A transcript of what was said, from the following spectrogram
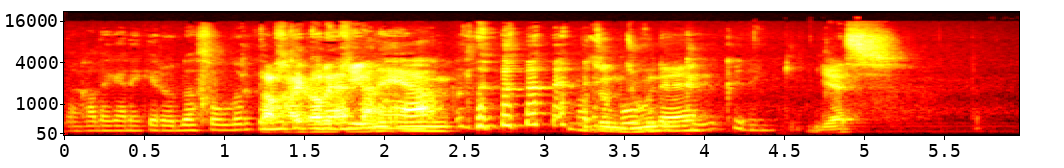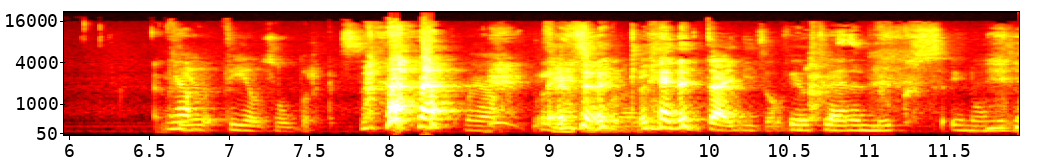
dan ga ik een keer op dat zolder Dan ga ik dat een keer ja. moeten, boven doen, de hè. keuken, denk ik. Yes. En Ja. Veel, veel zoldertjes. Maar ja, Kleine, zoldertjes. kleine tiny veel kleine nooks in, onze,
